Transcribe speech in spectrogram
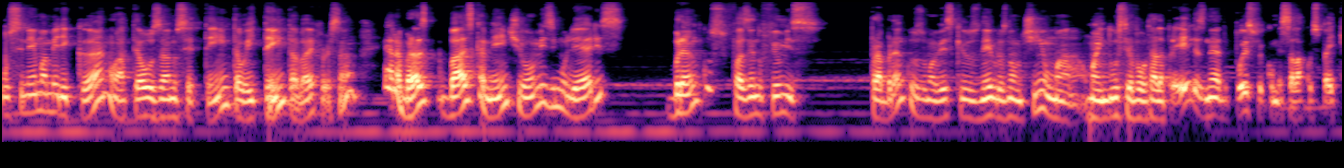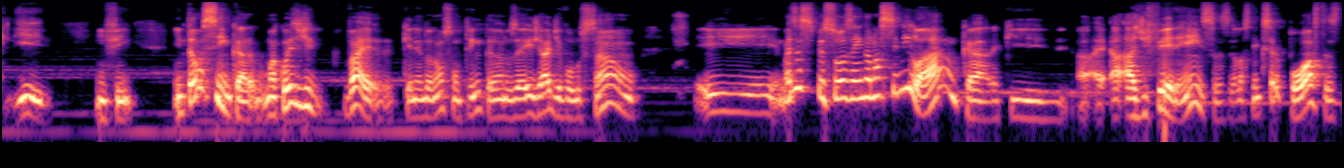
O cinema americano, até os anos 70, 80, vai forçando, era basicamente homens e mulheres brancos fazendo filmes para brancos, uma vez que os negros não tinham uma, uma indústria voltada para eles, né? Depois foi começar lá com o Spike Lee, enfim. Então, assim, cara, uma coisa de. Vai, querendo ou não, são 30 anos aí já de evolução. E, mas essas pessoas ainda não assimilaram, cara, que a, a, as diferenças elas têm que ser postas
